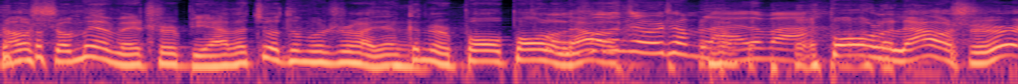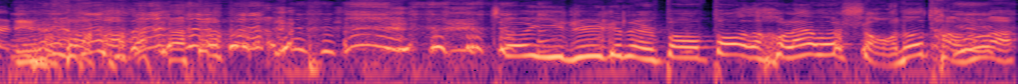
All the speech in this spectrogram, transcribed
然后什么也没吃别的，就他妈吃海鲜，跟那儿包包了俩风就是这么来的吧？包了俩小时，你知道吗？就一直跟那儿包包到后来我手都疼了，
